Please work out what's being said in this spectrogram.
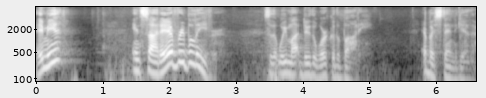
Amen? Inside every believer, so that we might do the work of the body. Everybody stand together.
